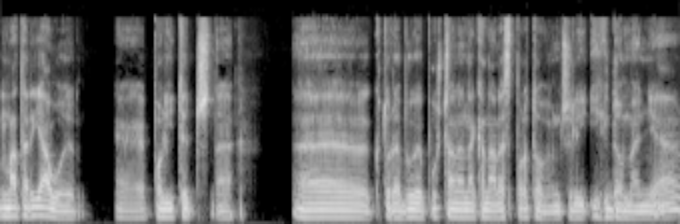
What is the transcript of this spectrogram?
materiały polityczne, które były puszczane na kanale sportowym, czyli ich domenie,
